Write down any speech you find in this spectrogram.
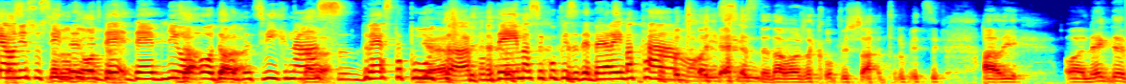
otkaz. oni su svi de, de, deblji da, od, da, od svih nas da, da. 200 puta. Yes. Gde ima se kupi za debele, ima tamo, to mislim. jeste, da, možda kupi šator, mislim. Ali, o, negde,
